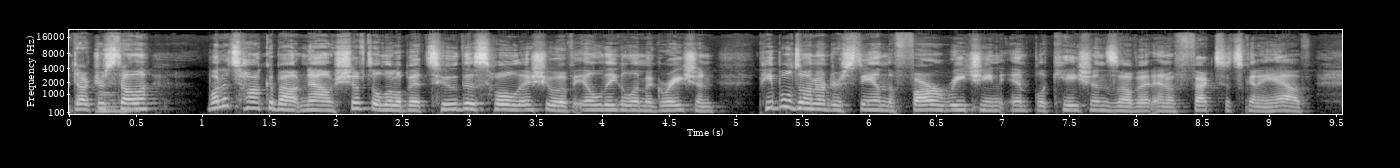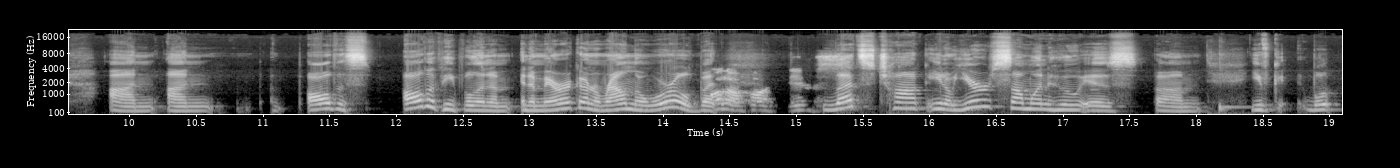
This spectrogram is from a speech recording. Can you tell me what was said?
doctor mm-hmm. Stella, I want to talk about now, shift a little bit to this whole issue of illegal immigration. People don't understand the far reaching implications of it and effects it's going to have on, on all this all the people in in America and around the world. But yes. let's talk. You know, you're someone who is um, you've. Well,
